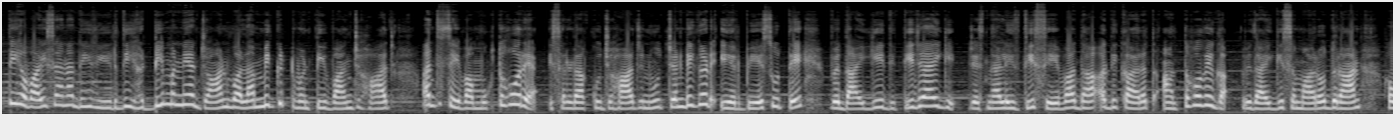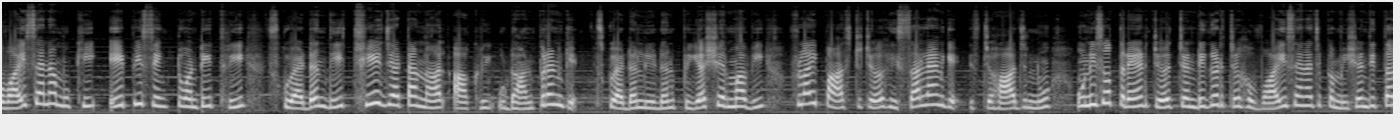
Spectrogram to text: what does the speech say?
ਭਾਰਤੀ ਹਵਾਈ ਸੈਨਾ ਦੀ ਰੀੜ ਦੀ ਹੱਡੀ ਮੰਨਿਆ ਜਾਣ ਵਾਲਾ ਮਿਗ 21 ਜਹਾਜ਼ ਅੱਜ ਸੇਵਾ ਮੁਕਤ ਹੋ ਰਿਹਾ ਇਸ ਲੜਾਕੂ ਜਹਾਜ਼ ਨੂੰ ਚੰਡੀਗੜ੍ਹ 에ਅਰ ਬੇਸ ਉੱਤੇ ਵਿਦਾਇਗੀ ਦਿੱਤੀ ਜਾਏਗੀ, ਜਿਸ ਨਾਲ ਇਸ ਦੀ ਸੇਵਾ ਦਾ ਅਧਿਕਾਰਤ ਅੰਤ ਹੋਵੇਗਾ। ਵਿਦਾਇਗੀ ਸਮਾਰੋਹ ਦੌਰਾਨ ਹਵਾਈ ਸੈਨਾ ਮੁਖੀ ਏਪੀ ਸਿੰਘ 23 ਸਕੁਐਡਨ ਦੀ 6 ਜੈਟਾਂ ਨਾਲ ਆਖਰੀ ਉਡਾਨ ਭਰਨਗੇ। ਸਕੁਐਡਨ ਲੀਡਰ ਪ੍ਰਿਆ ਸ਼ਰਮਾ ਵੀ ਫਲਾਈ ਪਾਸਟ 'ਚ ਹਿੱਸਾ ਲੈਣਗੇ। ਇਸ ਜਹਾਜ਼ ਨੂੰ 1963 'ਚ ਚੰਡੀਗੜ੍ਹ 'ਚ ਹਵਾਈ ਸੈਨਾ 'ਚ ਕਮਿਸ਼ਨ ਦਿੱਤਾ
